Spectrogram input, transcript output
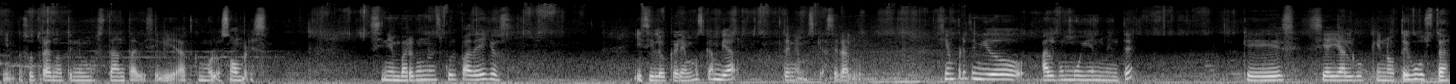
que nosotras no tenemos tanta visibilidad como los hombres. Sin embargo, no es culpa de ellos. Y si lo queremos cambiar, tenemos que hacer algo. Siempre he tenido algo muy en mente, que es si hay algo que no te gusta,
